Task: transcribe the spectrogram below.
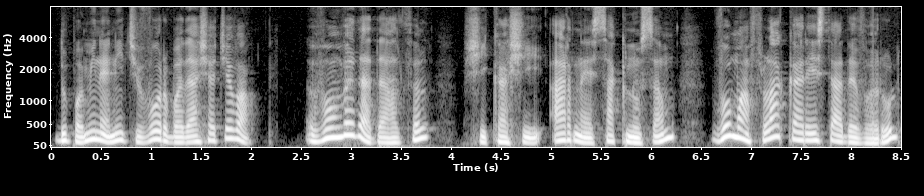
După mine nici vorbă de așa ceva. Vom vedea de altfel și ca și Arne Sacnusăm, vom afla care este adevărul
